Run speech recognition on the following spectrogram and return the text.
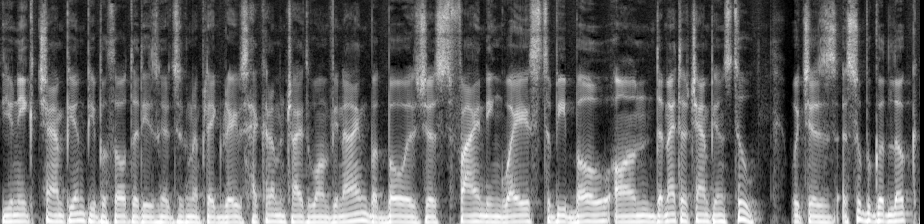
unique champion. People thought that he's just going to play Graves Hecarim and try to 1v9, but Bo is just finding ways to be Bo on the meta champions too, which is a super good look.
